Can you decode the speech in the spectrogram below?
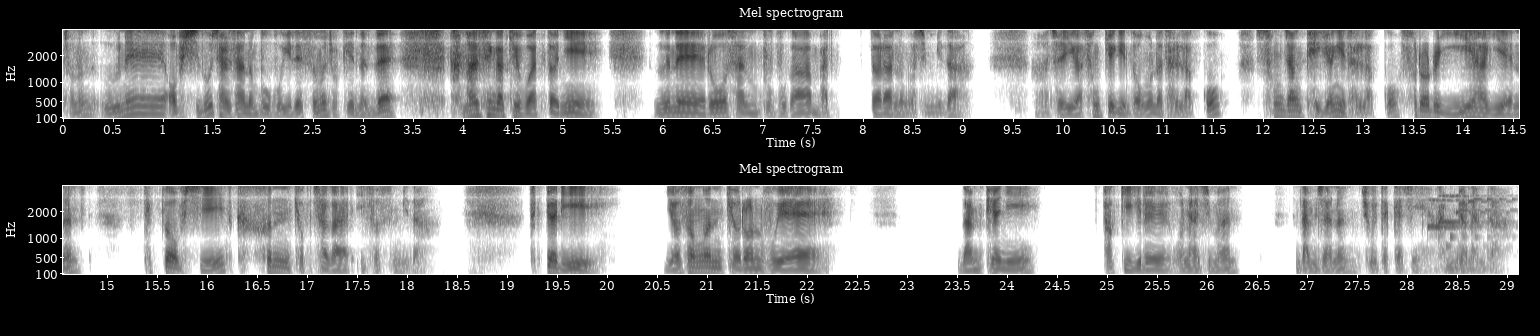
저는 은혜 없이도 잘 사는 부부 이랬으면 좋겠는데 가만 생각해 보았더니 은혜로 사는 부부가 맞더라는 것입니다. 어, 저희가 성격이 너무나 달랐고 성장 배경이 달랐고 서로를 이해하기에는 택도 없이 큰 격차가 있었습니다. 특별히 여성은 결혼 후에 남편이 바뀌기를 원하지만 남자는 죽을 때까지 안 변한다.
